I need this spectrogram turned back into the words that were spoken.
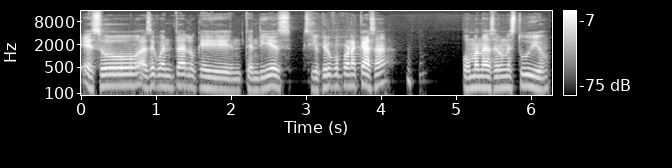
eso hace cuenta, lo que entendí es, si yo quiero comprar una casa, puedo mandar a hacer un estudio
